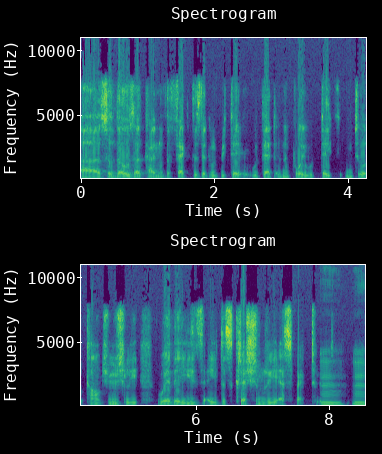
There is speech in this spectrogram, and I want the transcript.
uh, so those are kind of the factors that would be ta- that an employee would take into account usually where there is a discretionary aspect to it mm-hmm.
